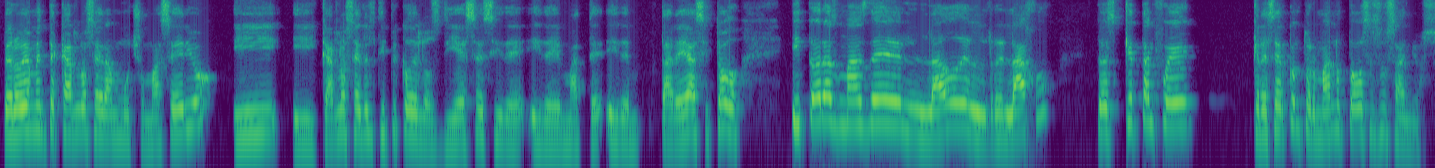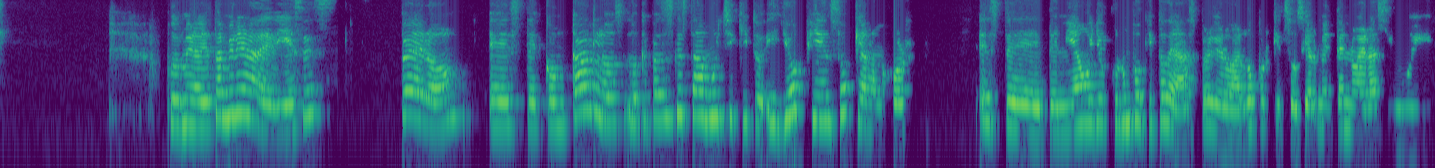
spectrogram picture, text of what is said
pero obviamente Carlos era mucho más serio y, y Carlos era el típico de los dieces y de, y, de mate, y de tareas y todo. Y tú eras más del lado del relajo. Entonces, ¿qué tal fue crecer con tu hermano todos esos años? Pues mira, yo también era de dieces, pero este, con Carlos, lo que pasa es que estaba muy chiquito y yo pienso que a lo mejor este, tenía yo con un poquito de Asperger o algo porque socialmente no era así muy,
